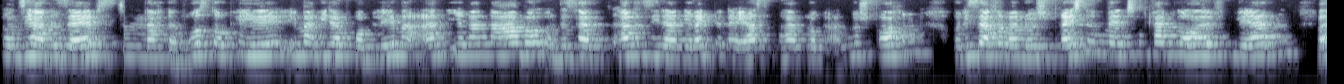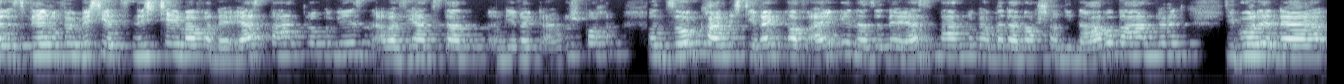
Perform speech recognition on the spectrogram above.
und sie hatte selbst nach der Brust-OP immer wieder Probleme an ihrer Narbe und deshalb hatte sie dann direkt in der ersten Behandlung angesprochen. Und ich sage immer, nur sprechenden Menschen kann geholfen werden, weil es wäre für mich jetzt nicht Thema von der Erstbehandlung gewesen, aber sie hat es dann direkt angesprochen. Und so kann ich direkt darauf eingehen. Also in der ersten Behandlung haben wir dann auch schon die Narbe behandelt. Die wurde in der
